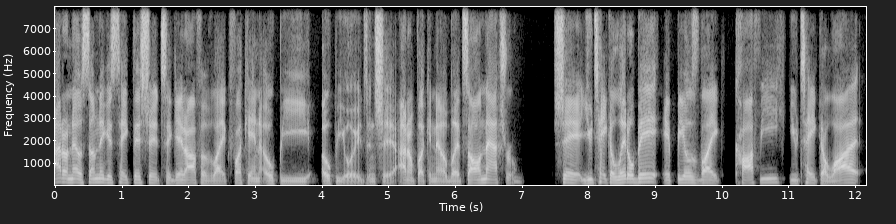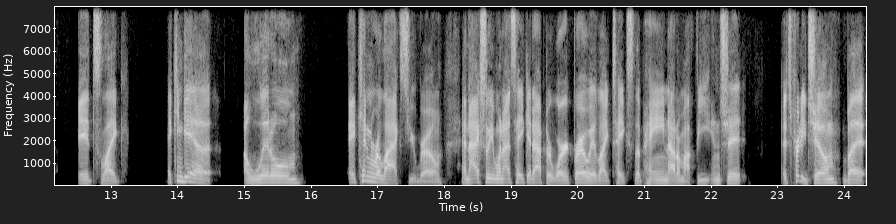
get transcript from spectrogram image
I don't know. Some niggas take this shit to get off of like fucking opi opioids and shit. I don't fucking know, but it's all natural. Shit, you take a little bit, it feels like coffee. You take a lot, it's like it can get a, a little it can relax you, bro. And actually when I take it after work, bro, it like takes the pain out of my feet and shit. It's pretty chill, but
